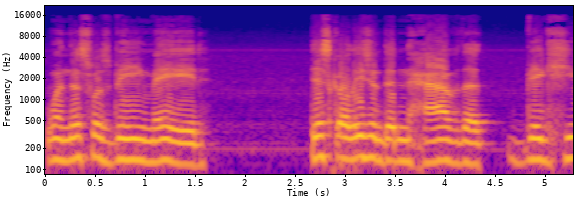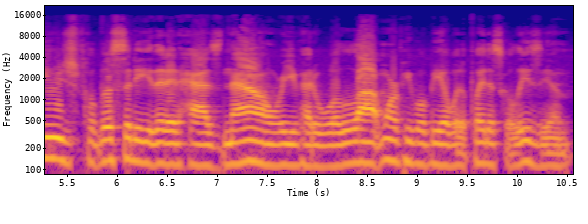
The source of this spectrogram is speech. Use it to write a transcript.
when this was being made, Disco Elysium didn't have the big, huge publicity that it has now, where you've had a lot more people be able to play Disco Elysium.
